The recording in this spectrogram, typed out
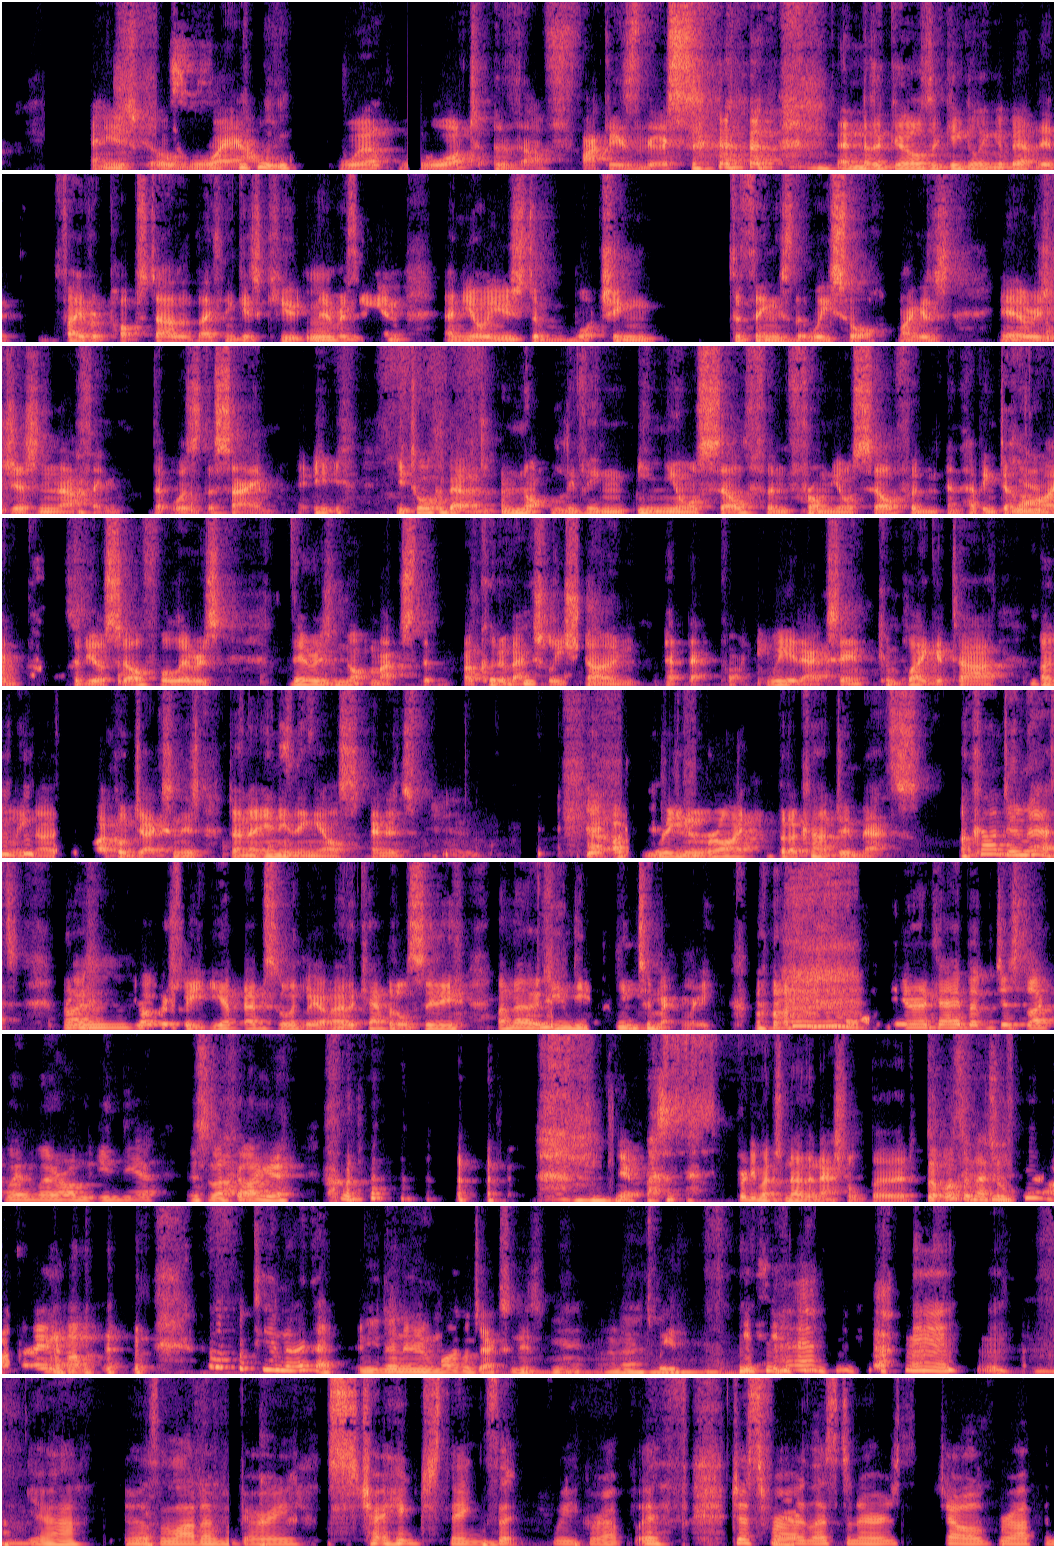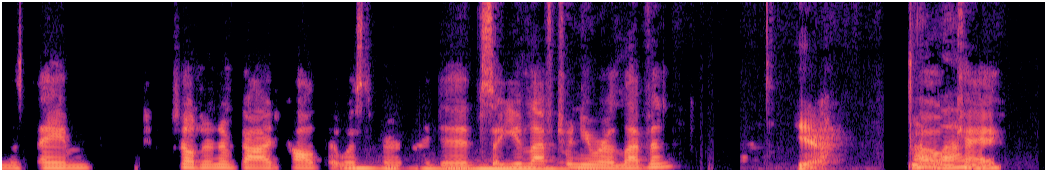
And you just go, wow. Well, what the fuck is this? and the girls are giggling about their favorite pop star that they think is cute and Mhm. everything, and and you're used to watching the things that we saw. Like, it's, there is just nothing that was the same. You talk about not living in yourself and from yourself, and, and having to Yeah. hide parts of yourself. Well, there is there is not much that I could have actually shown at that point. Weird accent, can play guitar, only know who Michael Jackson is, don't know anything else, and it's I can read and write, but I can't do maths. I can't do maths, right? Mm. Geography, yep, absolutely. I know the capital city. I know India intimately. You're okay, but just like when we're on India, it's like, oh yeah, yeah. Pretty much know the national bird. So what's the national? bird? Hang on, how the fuck do you know that? And you don't know who Michael Jackson is? Yeah, I don't know. It's weird. yeah. There's a lot of very strange things that we grew up with. Just for Yeah. our listeners, Joe grew up in the same Children of God cult that Whisper and I did. So you left when you were 11? Yeah, Oh, wow.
